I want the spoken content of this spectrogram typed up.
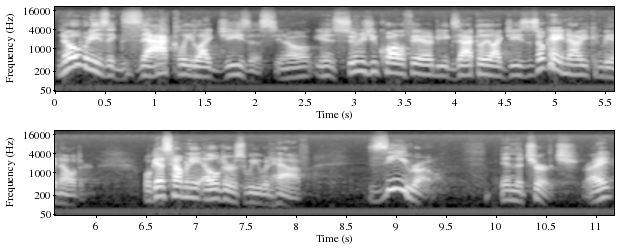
Nobody's exactly like Jesus. You know, as soon as you qualify to be exactly like Jesus, okay, now you can be an elder. Well, guess how many elders we would have? Zero in the church, right?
